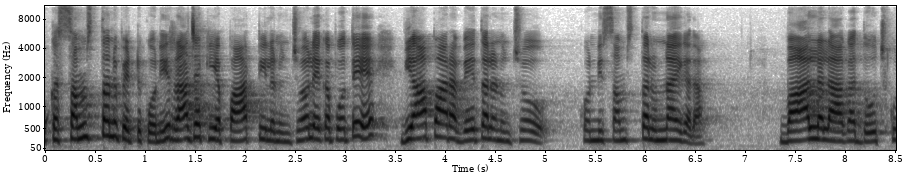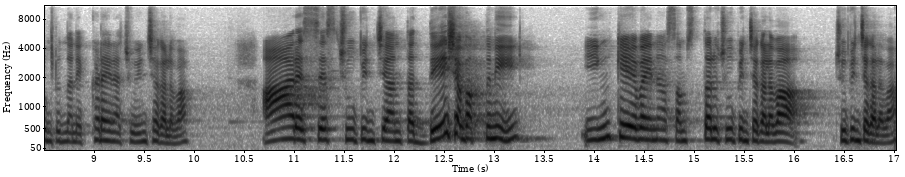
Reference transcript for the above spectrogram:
ఒక సంస్థను పెట్టుకొని రాజకీయ పార్టీల నుంచో లేకపోతే వ్యాపారవేత్తల నుంచో కొన్ని సంస్థలు ఉన్నాయి కదా. వాళ్ళలాగా దోచుకుంటుందని ఎక్కడైనా చూపించగలవా? ఆర్ఎస్ఎస్ చూపించే అంత దేశభక్తిని ఇంకేవైనా సంస్థలు చూపించగలవా? చూపించగలవా?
